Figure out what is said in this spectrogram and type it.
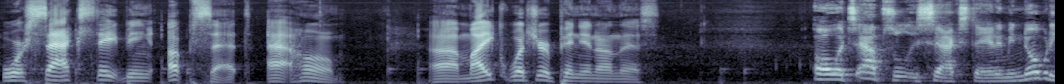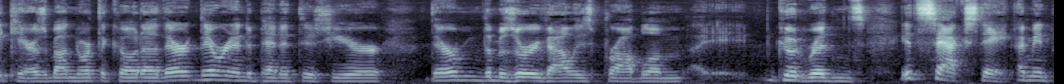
or Sac State being upset at home? Uh, Mike, what's your opinion on this? Oh, it's absolutely Sac State. I mean, nobody cares about North Dakota. They're they were independent this year. They're the Missouri Valley's problem. Good riddance. It's Sac State. I mean,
